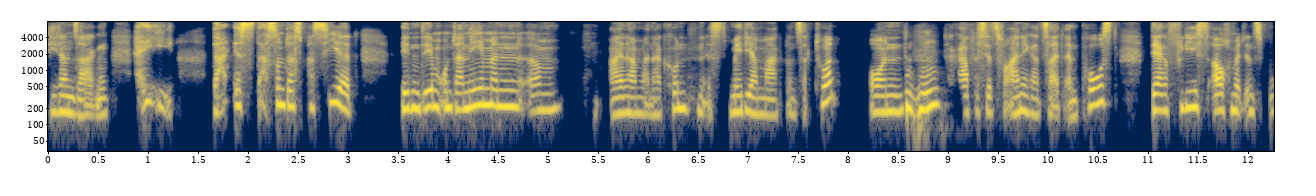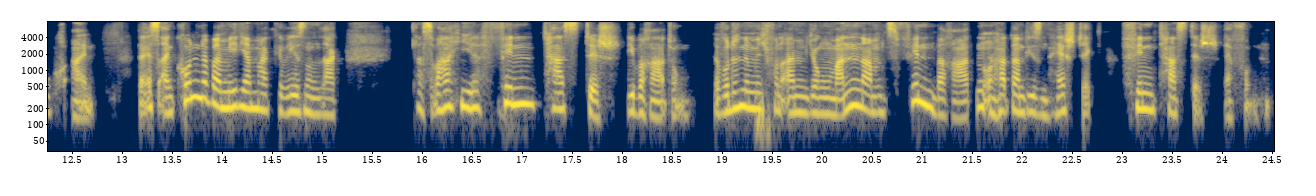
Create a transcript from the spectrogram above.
die dann sagen, hey, da ist das und das passiert. In dem Unternehmen, ähm, einer meiner Kunden ist Mediamarkt und Saturn. Und mhm. da gab es jetzt vor einiger Zeit einen Post, der fließt auch mit ins Buch ein. Da ist ein Kunde beim Mediamarkt gewesen und sagt, das war hier fantastisch, die Beratung. Er wurde nämlich von einem jungen Mann namens Finn beraten und hat dann diesen Hashtag fantastisch erfunden.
